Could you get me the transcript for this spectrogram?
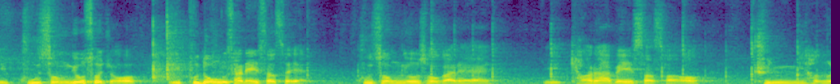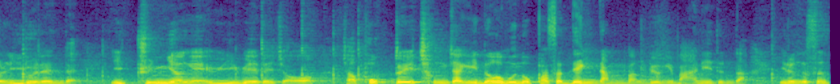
이 구성 요소죠. 이 부동산에 있어서의 구성 요소 간의 이 결합에 있어서 균형을 이루어야 되는데 이 균형에 위배되죠. 자, 복도의 청장이 너무 높아서 냉난방 비용이 많이 든다. 이런 것은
